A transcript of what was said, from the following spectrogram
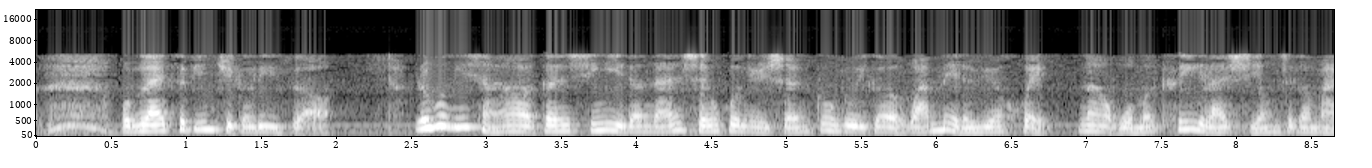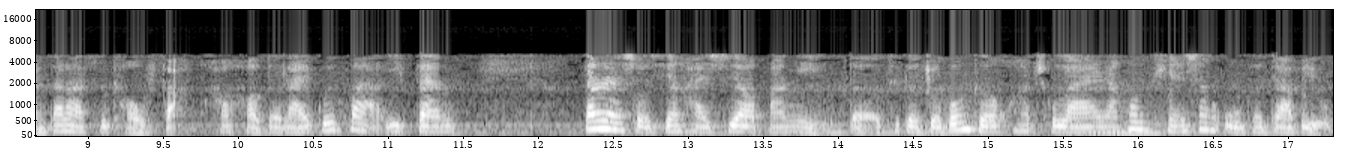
我们来这边举个例子哦。如果你想要跟心仪的男神或女神共度一个完美的约会，那我们可以来使用这个曼达拉思考法，好好的来规划一番。当然，首先还是要把你的这个九宫格画出来，然后填上五个 W。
